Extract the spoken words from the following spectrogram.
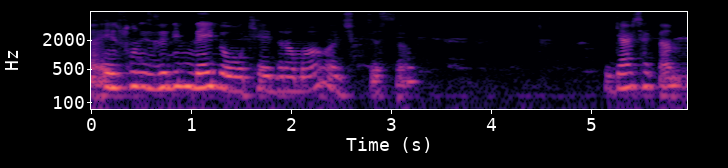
Ya en son izlediğim neydi o K-drama açıkçası. Gerçekten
